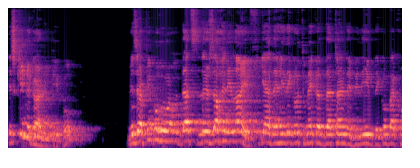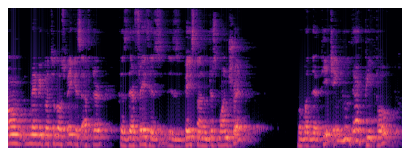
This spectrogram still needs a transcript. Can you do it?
it's kindergarten people. Means there are people who are, that's their Zahiri life. Yeah, they, they go to Mecca at that time, they believe, they go back home, maybe go to Las Vegas after, because their faith is, is based on just one trip. But what they're teaching, no, there are people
